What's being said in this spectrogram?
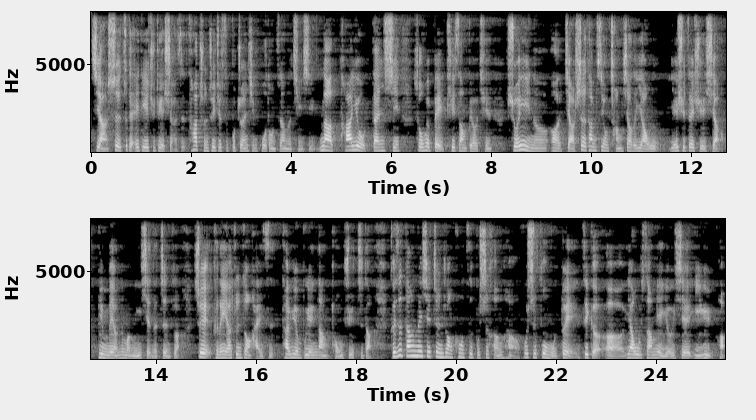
假设这个 ADHD 的小孩子，他纯粹就是不专心过动这样的情形，那他又担心说会被贴上标签。所以呢，呃，假设他们是用长效的药物，也许在学校并没有那么明显的症状，所以可能也要尊重孩子，他愿不愿意让同学知道。可是当那些症状控制不是很好，或是父母对这个呃药物上面有一些疑虑，哈，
